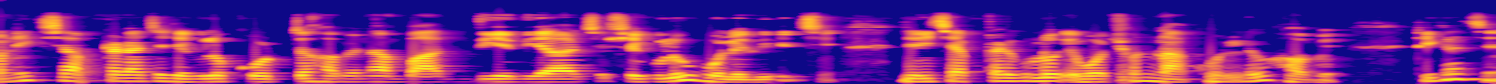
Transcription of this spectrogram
অনেক চ্যাপ্টার আছে যেগুলো করতে হবে না, বাদ দিয়ে দেওয়া আছে, সেগুলোও বলে দিয়েছি যে এই চ্যাপ্টারগুলো এবছর না করলেও হবে। ঠিক আছে?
